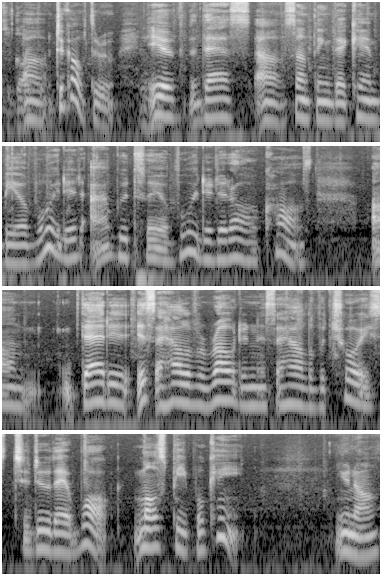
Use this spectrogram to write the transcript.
to go uh, through? to go through. If that's uh, something that can be avoided, I would say avoid it at all costs. Um, that is, it's a hell of a road and it's a hell of a choice to do that walk. Most people can't, you know.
